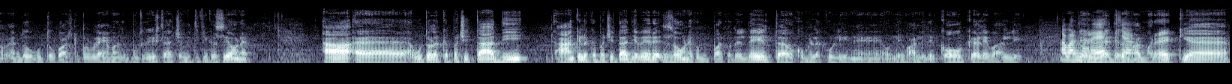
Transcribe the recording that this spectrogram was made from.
avendo avuto qualche problema dal punto di vista della cementificazione, ha eh, avuto la capacità di, ha anche la capacità di avere zone come il Parco del Delta o come le colline o le valli del Coca, le valli. Del, della Valmarecchia,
